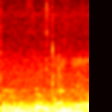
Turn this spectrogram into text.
So one fifty-seven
